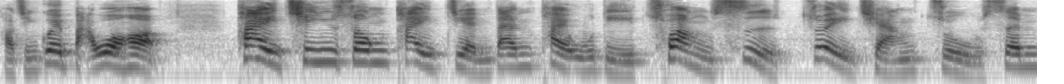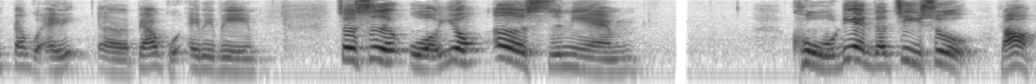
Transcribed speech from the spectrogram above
好，请各位把握哈，太轻松、太简单、太无敌，创世最强主升标股 A 呃标股 A P P，这是我用二十年苦练的技术，然后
